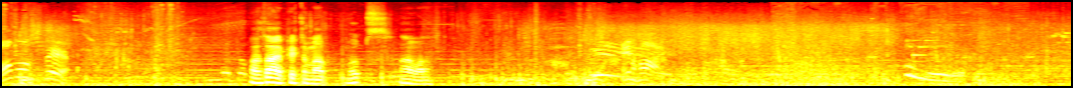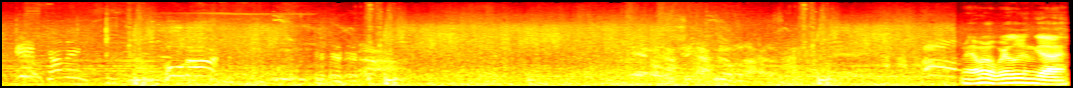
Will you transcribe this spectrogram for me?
Almost there! I thought I picked him up. Whoops. Oh well. Aim high. Man, what a weird looking guy.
